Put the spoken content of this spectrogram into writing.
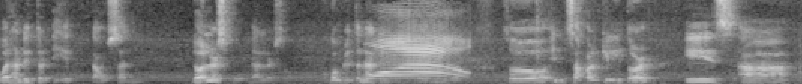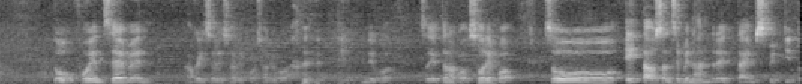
138,000 dollars po, dollars. So, kumpute natin. Wow! So, in sa calculator is uh, 2.7 Okay, sorry, sorry po, sorry po. Hindi po. So, ito na po. Sorry po. So, 8,700 times 52.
